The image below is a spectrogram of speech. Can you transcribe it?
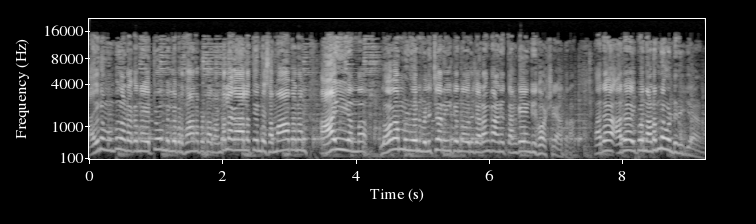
അതിനു മുമ്പ് നടക്കുന്ന ഏറ്റവും വലിയ പ്രധാനപ്പെട്ട മണ്ഡലകാലത്തിന്റെ സമാപനം ആയി എന്ന് ലോകം മുഴുവൻ വിളിച്ചറിയിക്കുന്ന ഒരു ചടങ്ങാണ് ഈ തങ്കയങ്കി ഘോഷയാത്ര. അത് അത് ഇപ്പോൾ നടന്നുകൊണ്ടിരിക്കുകയാണ്.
